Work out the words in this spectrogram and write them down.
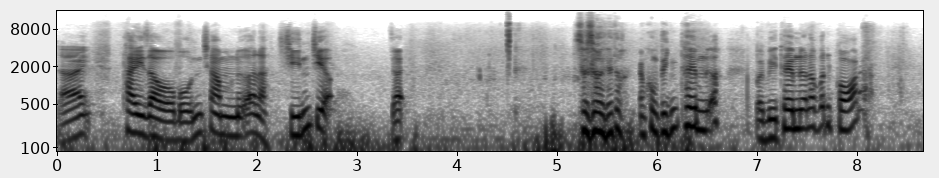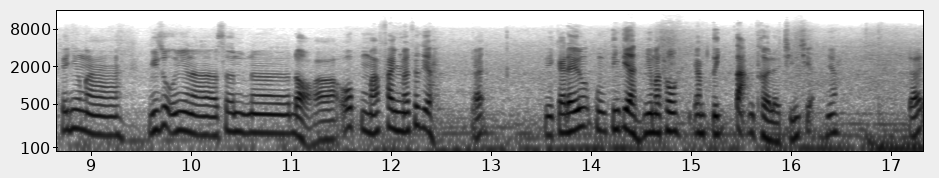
đấy, thay dầu 400 nữa là 9 triệu. Đấy. Sơ sơ thế thôi, em không tính thêm nữa, bởi vì thêm nữa nó vẫn có đó. Thế nhưng mà ví dụ như là sơn ờ, đỏ ờ, ốp má phanh, má phước kìa. Đấy, thì cái đấy cũng tính tiền, nhưng mà thôi, em tính tạm thời là 9 triệu nhé đấy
